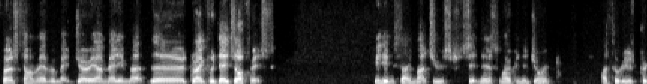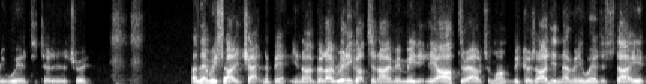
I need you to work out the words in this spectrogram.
first time I ever met Jerry, I met him at the Grateful Dead's office. He didn't say much. He was sitting there smoking a joint. I thought he was pretty weird, to tell you the truth. And then we started chatting a bit, you know. But I really got to know him immediately after Altamont because I didn't have anywhere to stay,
